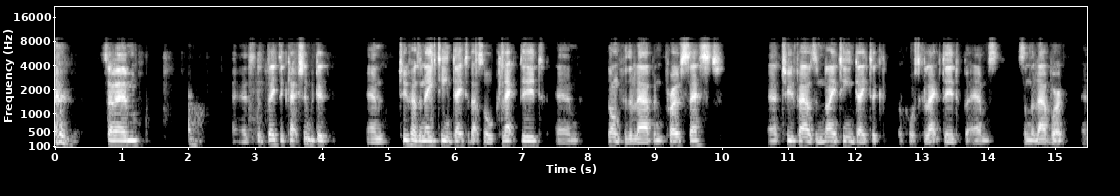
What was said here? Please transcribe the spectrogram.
so um, uh, data collection, we did um, 2018 data that's all collected, um, gone through the lab and processed. Uh, 2019 data of course, collected, but um, some of the lab work, uh,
